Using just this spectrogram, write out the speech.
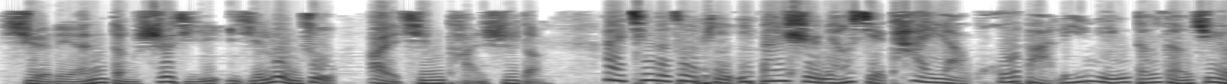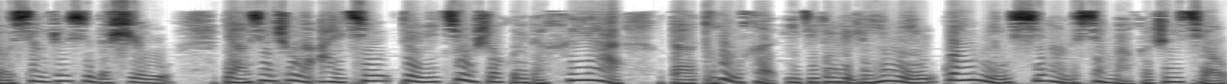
雪莲》等诗集，以及论著《艾青谈诗》等。艾青的作品一般是描写太阳、火把、黎明等等具有象征性的事物，表现出了艾青对于旧社会的黑暗的痛恨，以及对于黎明、光明、希望的向往和追求。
